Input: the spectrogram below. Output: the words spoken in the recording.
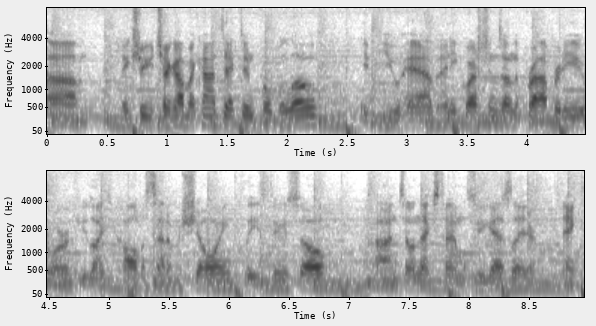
Um, make sure you check out my contact info below. If you have any questions on the property or if you'd like to call to set up a showing, please do so. Uh, until next time, we'll see you guys later. Thanks.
